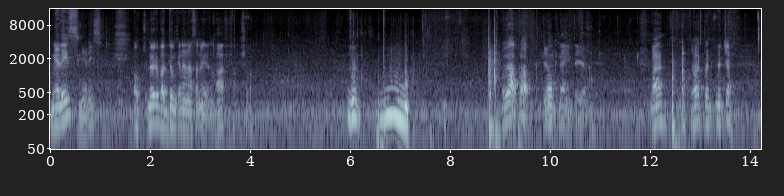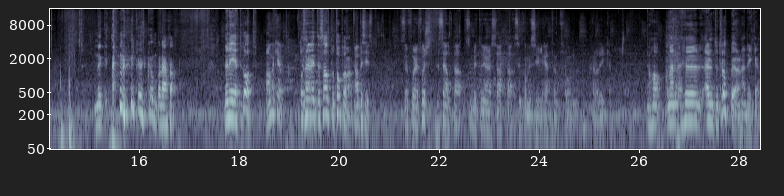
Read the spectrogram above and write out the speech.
Med is. Med is. Och nu är det bara att dunka ner näsan i den. Ja, för fan. Kör bara. Och jävlar. Drunkna inte i det. nej, jag har hört mycket. Mycket, mycket skum på näsan. Men det är jättegott. Ja, men kul. Och sen är det lite salt på toppen va? Ja, precis. Så får du först lite sälta, som bryter ner det söta, sen kommer syrligheten från själva drinken. Jaha. Men hur, är du inte trött på att göra den här drinken?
